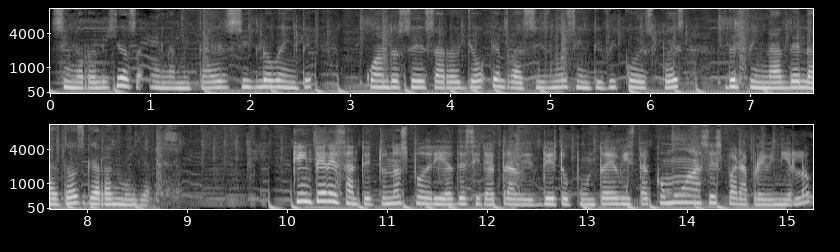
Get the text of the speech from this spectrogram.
sino religiosa. En la mitad del siglo XX, cuando se desarrolló el racismo científico después del final de las dos guerras mundiales. Qué interesante, ¿tú nos podrías decir a través de tu punto de vista cómo haces para prevenirlo?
